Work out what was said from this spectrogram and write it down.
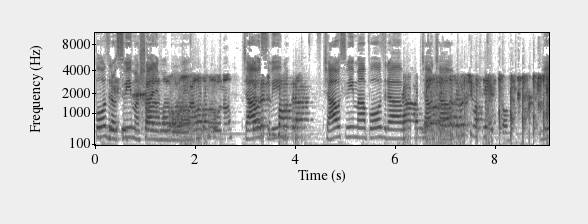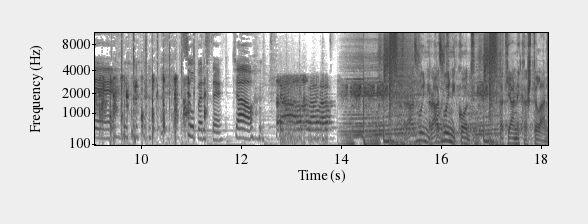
pozdrav svima, šaljemo Hvala vam puno. Ćao svima. Pozdrav. Ćao svima, pozdrav. Ćao, čao. Završimo pjeskom. Je. Super ste. Ćao. Ćao, hvala. Razvojni, Razvojni kod Tatjane Kaštelani.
